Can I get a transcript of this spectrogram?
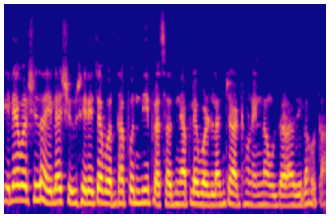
गेल्या वर्षी झालेल्या शिवसेनेच्या वर्धापनदिनी प्रसादने आपल्या वडिलांच्या आठवणींना उजाळा दिला होता.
